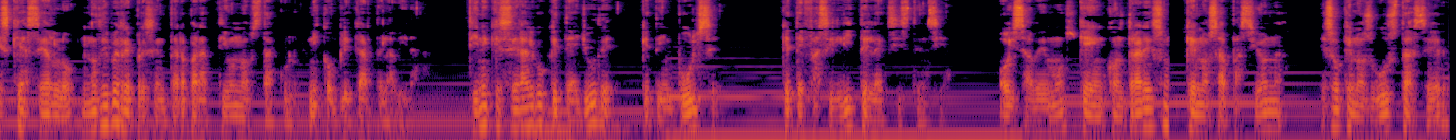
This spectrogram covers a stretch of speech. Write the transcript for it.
es que hacerlo no debe representar para ti un obstáculo ni complicarte la vida. Tiene que ser algo que te ayude, que te impulse, que te facilite la existencia. Hoy sabemos que encontrar eso que nos apasiona, eso que nos gusta hacer,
